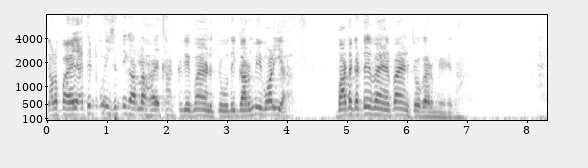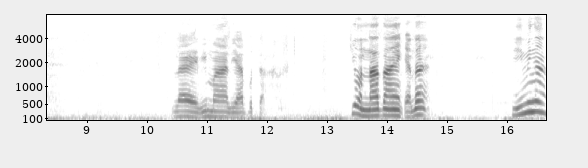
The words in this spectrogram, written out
ਚੱਲ ਪੈ ਜਾ, ਇੱਥੇ ਟੂਈ ਸਿੱਧੀ ਕਰ ਲਾ, ਹਾਏ ਥੱਕ ਗਏ ਭੈਣ ਚੋ ਦੀ, ਗਰਮੀ ਵਾਲੀ ਆ। ਵੱਡ ਕੱਢੇ ਭੈਣ ਭੈਣ ਚੋ ਗਰਮੀ ਨੇ ਤਾਂ। ਲੈ ਵੀ ਮਾਂ ਦਿਆ ਪੁੱਤਾ। ਝੋਨਾ ਤਾਂ ਐ ਕਹਿੰਦਾ, ਤੀਵੀਆਂ,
